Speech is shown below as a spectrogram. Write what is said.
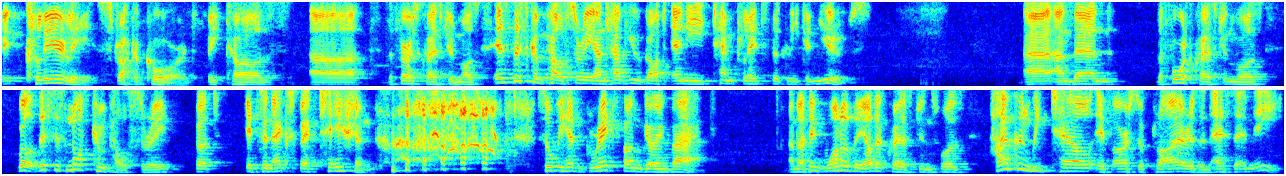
it clearly struck a chord because uh, the first question was Is this compulsory and have you got any templates that we can use? Uh, and then the fourth question was, well, this is not compulsory, but it's an expectation. so we had great fun going back. And I think one of the other questions was, how can we tell if our supplier is an SME?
